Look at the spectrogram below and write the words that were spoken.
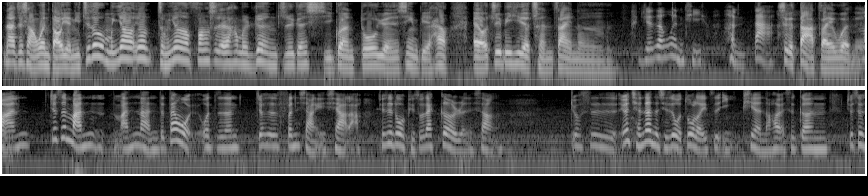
那就想问导演，你觉得我们要用怎么样的方式来让他们认知跟习惯多元性别还有 LGBT 的存在呢？我觉得问题很大，是个大灾问诶，蛮就是蛮蛮难的，但我我只能就是分享一下啦，就是如果比如说在个人上。就是因为前阵子其实我做了一支影片，然后也是跟就是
